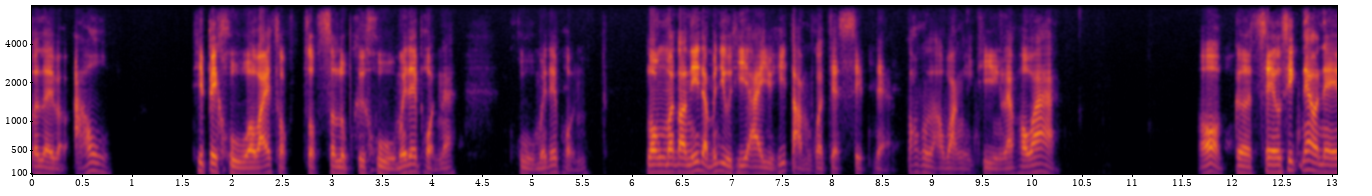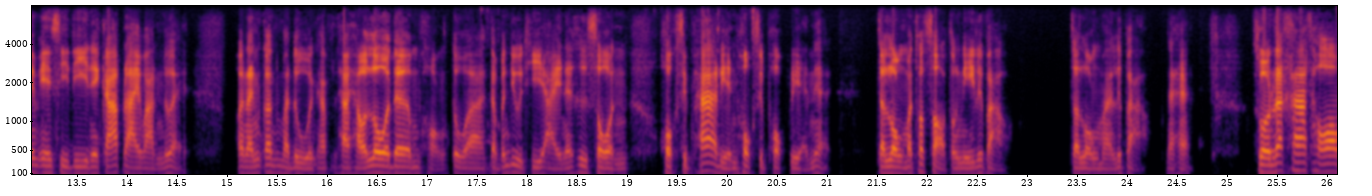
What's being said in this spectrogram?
ก็เลยแบบเอา้า ที่ไปขู่เอาไว้สสรุปคือขู่ไม่ได้ผลนะขู่ไม่ได้ผล ลงมาตอนนี้แต่มันอยู่ทีไออยู่ที่ต่ำกว่าเจ็ดสิบเนี่ย ต้องระวังอีกทีนึงแล้วเพราะว่าอ๋อเกิดเซลล์สิกแนลใน MACD ในกราฟรายวันด้วย ราะนั้นก็มาดูครับแถวๆโลเดิมของตัว WTI นะคือโซน 65 เหรียญ 66 เหรียญเนี่ย จะลงมาทดสอบตรงนี้หรือเปล่า จะลงมาหรือเปล่านะฮะส่วนราคาทอง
